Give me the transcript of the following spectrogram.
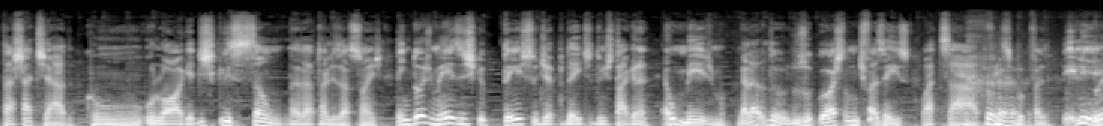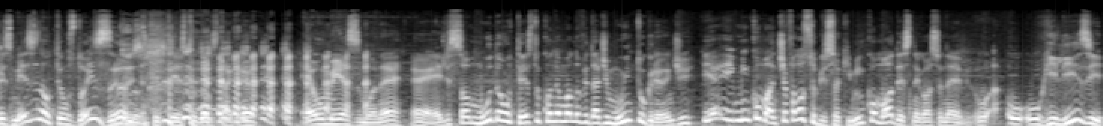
tá chateado com o log, a descrição das atualizações. Tem dois meses que o texto de update do Instagram é o mesmo. A galera do, do Zuc gosta muito de fazer isso. WhatsApp, Facebook, faz... Ele... Dois meses não, tem uns dois anos dois... que o texto do Instagram é o mesmo, né? É, eles só mudam o texto quando é uma novidade muito grande. E, e me incomoda, a gente já falou sobre isso aqui, me incomoda esse negócio, né? O, o, o release,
